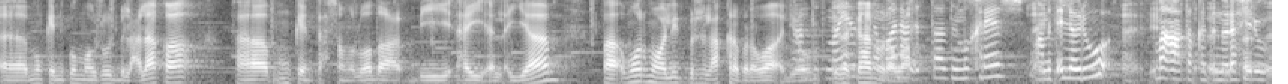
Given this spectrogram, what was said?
آه، ممكن يكون موجود بالعلاقة فممكن تحسم الوضع بهي الأيام. فأمور مواليد برج العقرب رواق اليوم. عم تتميز كمان على الأستاذ المخرج؟ وعم إيه. تقول له روق؟ إيه. ما أعتقد إنه رح يروق.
